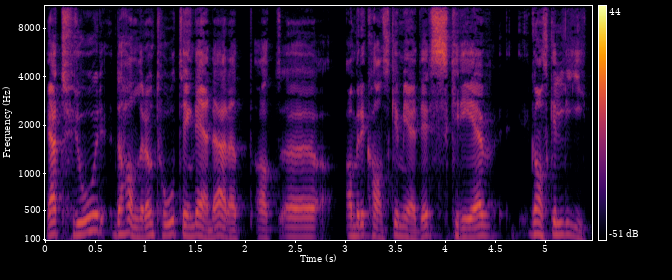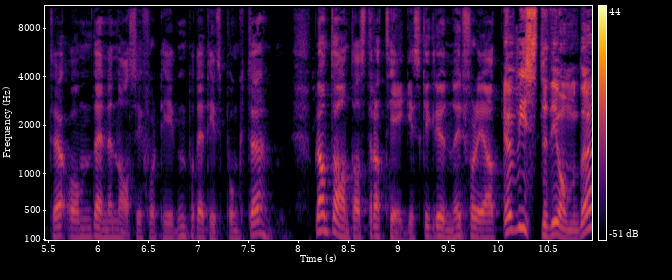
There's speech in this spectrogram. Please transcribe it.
Jeg tror det handler om to ting. Det ene er at, at uh, amerikanske medier skrev ganske lite om denne nazifortiden på det tidspunktet. Blant annet av strategiske grunner. fordi at... Ja, Visste de om det?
